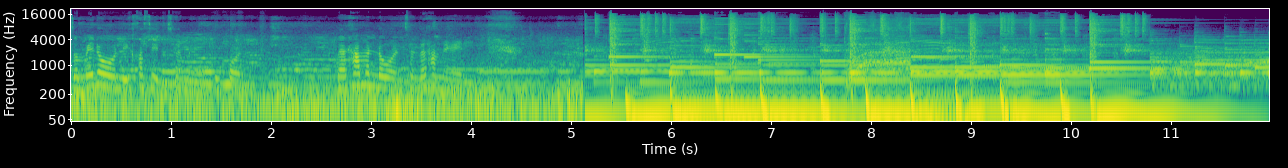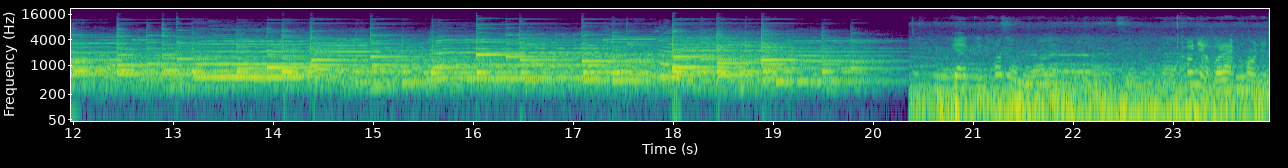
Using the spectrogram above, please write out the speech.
จะไม่โดนลิขสิทธิ์ใช่ไหมทุกคนแล้วถ้ามันโดนฉันจะทำยังไงดีแกกินข้าวเหนียวหรือว่าอะไรข้าวเหนียวก็ได้พอหนึ่ง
